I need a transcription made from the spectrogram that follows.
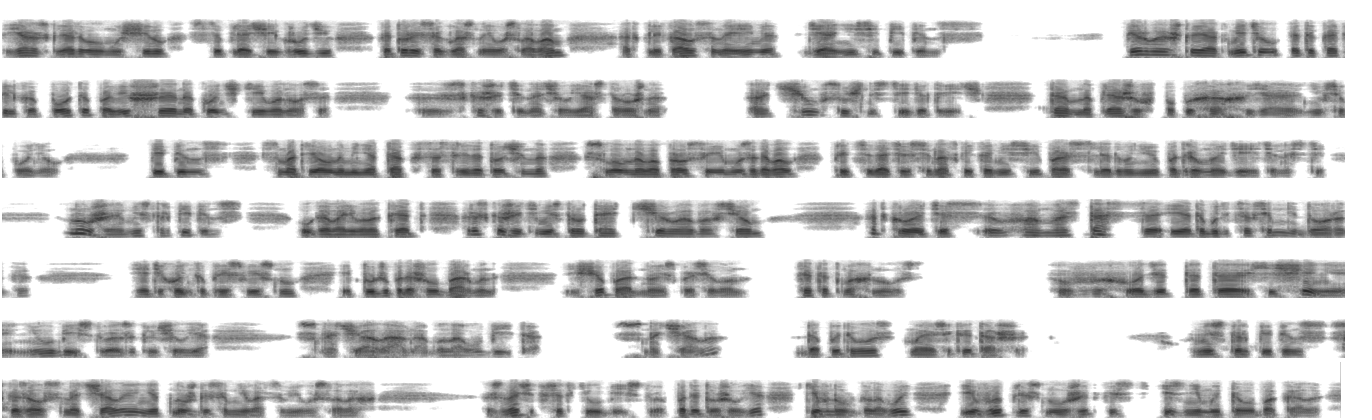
я разглядывал мужчину с цеплячей грудью, который, согласно его словам, откликался на имя Диониси Пиппинс. Первое, что я отметил, это капелька пота, повисшая на кончике его носа. «Скажите», — начал я осторожно, — «о чем в сущности идет речь? Там, на пляже, в попыхах, я не все понял». Пиппинс смотрел на меня так сосредоточенно, словно вопросы ему задавал председатель Сенатской комиссии по расследованию подрывной деятельности. «Ну же, мистер Пиппинс», — уговаривала Кэт, — «расскажите мистеру Тэтчеру обо всем. Откройтесь, вам воздастся, и это будет совсем недорого». Я тихонько присвистнул, и тут же подошел бармен. «Еще по одной?» — спросил он. Кэт отмахнулась. «Выходит, это хищение, не убийство», — заключил я. «Сначала она была убита». «Сначала?» — допытывалась моя секретарша. Мистер Пиппинс сказал сначала, и нет нужды сомневаться в его словах. «Значит, все-таки убийство», — подытожил я, кивнув головой и выплеснул жидкость из немытого бокала —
